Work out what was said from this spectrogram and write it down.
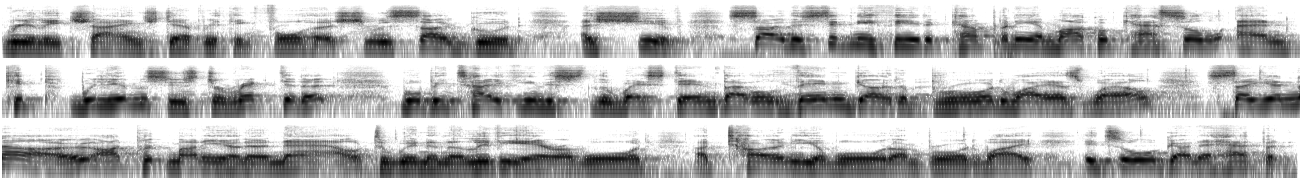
really changed everything for her. She was so good as Shiv. So, the Sydney Theatre Company and Michael Cassel and Kip Williams, who's directed it, will be taking this to the West End. They will then go to Broadway as well. So, you know, I'd put money on her now to win an Olivier Award, a Tony Award on Broadway. It's all going to happen.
